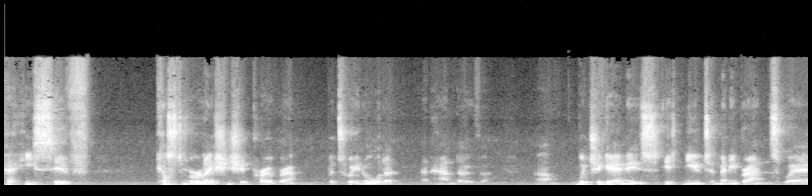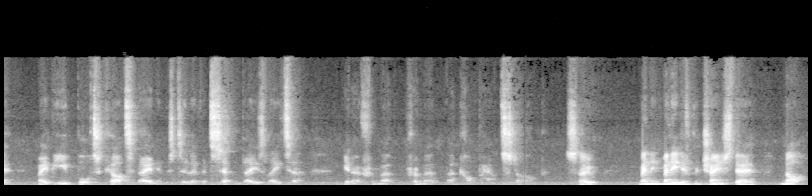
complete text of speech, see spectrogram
cohesive customer relationship program between order and handover, um, which again is is new to many brands where maybe you bought a car today and it was delivered seven days later, you know, from a from a, a compound stock. So many many different changes there. Not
